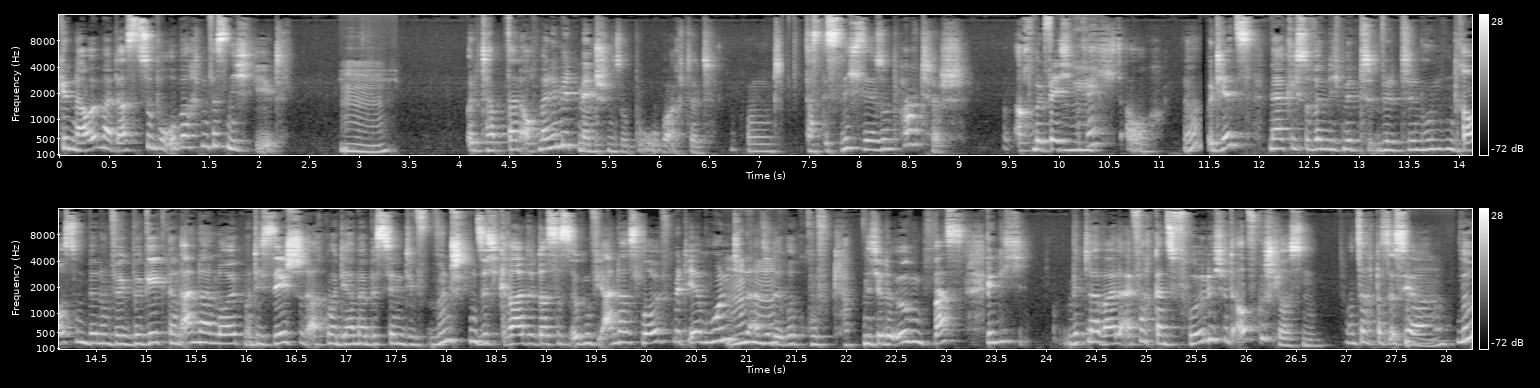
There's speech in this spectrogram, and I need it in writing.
genau immer das zu beobachten, was nicht geht. Mhm. Und habe dann auch meine Mitmenschen so beobachtet. Und das ist nicht sehr sympathisch. Auch mit welchem mhm. Recht auch. Ne? Und jetzt merke ich so, wenn ich mit, mit den Hunden draußen bin und wir begegnen anderen Leuten und ich sehe schon, ach guck mal, die haben ein bisschen, die wünschten sich gerade, dass es irgendwie anders läuft mit ihrem Hund. Mhm. Also der Rückruf klappt nicht oder irgendwas. Bin ich mittlerweile einfach ganz fröhlich und aufgeschlossen und sagt, das ist ja, mhm. ne,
